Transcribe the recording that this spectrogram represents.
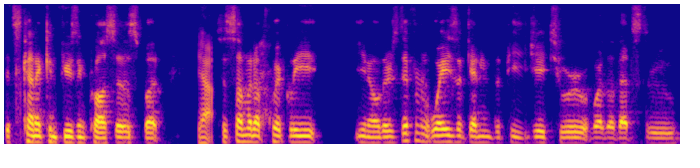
it's kind of confusing process. But yeah, to sum it up quickly, you know, there's different ways of getting the PGA Tour, whether that's through,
